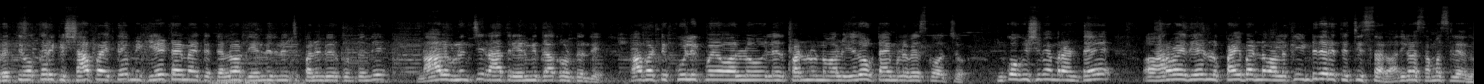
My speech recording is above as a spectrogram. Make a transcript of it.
ప్రతి ఒక్కరికి షాప్ అయితే మీకు ఏ టైం అయితే తెల్లవారు ఎనిమిది నుంచి పన్నెండు వరకు ఉంటుంది నాలుగు నుంచి రాత్రి ఎనిమిది దాకా ఉంటుంది. కాబట్టి కూలికి పోయే వాళ్ళు లేదా పనులు ఉన్న వాళ్ళు ఏదో ఒక టైంలో వేసుకోవచ్చు. ఇంకొక విషయం ఏమంటే అరవై ఐదు ఏళ్ళు పైబడిన వాళ్ళకి ఇంటి దగ్గర తెచ్చిస్తారు. అది కూడా సమస్య లేదు.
